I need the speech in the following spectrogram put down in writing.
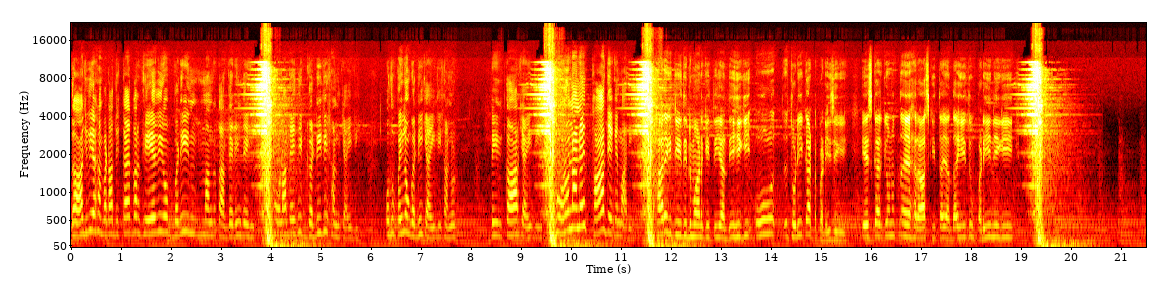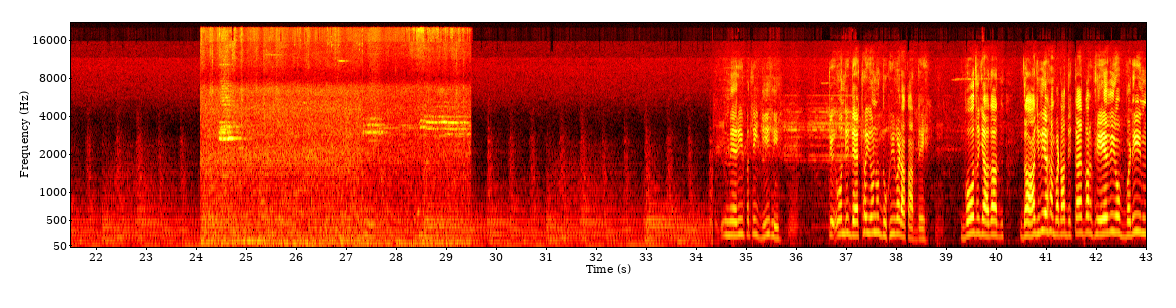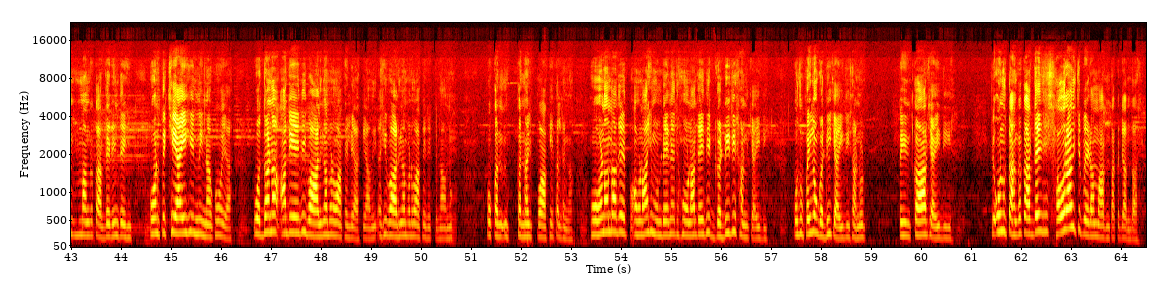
ਦਾਜ ਵੀ ਅਸੀਂ ਬੜਾ ਦਿੱਤਾ ਹੈ, ਪਰ ਫੇਰ ਵੀ ਉਹ ਬੜੀ ਮੰਗ ਕਰਦੇ ਰਹਿੰਦੇ ਸੀ। ਹੋਣਾ ਤੇ ਸੀ ਗੱਡੀ ਦੀ ਸਾਨੂੰ ਚਾਹੀਦੀ। ਉਦੋਂ ਪਹਿਲਾਂ ਗੱਡੀ ਚਾਹੀਦੀ ਸਾਨੂੰ ਵੀ ਕਾਰ ਚਾਹੀਦੀ। ਹੁਣ ਉਹਨਾਂ ਨੇ ਫਾਹ ਦੇ ਕੇ ਮਾਰੀ। ਹਰ ਇੱਕ ਚੀਜ਼ ਦੀ ਡਿਮਾਂਡ ਕੀਤੀ ਜਾਂਦੀ ਸੀਗੀ ਉਹ ਥੋੜੀ ਘੱਟ ਪੜੀ ਸੀਗੀ। ਇਸ ਕਰਕੇ ਉਹਨੂੰ ਹਰਾਸ ਕੀਤਾ ਜਾਂਦਾ ਸੀ ਤੂੰ ਪੜੀ ਨਹੀਂਗੀ ਮੇਰੀ ਭਤੀਜੀ ਸੀ ਤੇ ਉਹਦੀ ਡੈਥ ਹੋਈ, ਉਹਨੂੰ ਦੁਖੀ ਬੜਾ ਕਰਦੇ ਬਹੁਤ ਜ਼ਿਆਦਾ ਦਾਜ ਵੀ ਅਸੀਂ ਬੜਾ ਦਿੱਤਾ, ਪਰ ਫੇਰ ਵੀ ਉਹ ਬੜੀ ਮੰਗ ਕਰਦੇ ਰਹਿੰਦੇ ਸੀ। ਹੁਣ ਪਿੱਛੇ ਆਈ ਸੀ, ਮਹੀਨਾ ਕੁ ਹੋਇਆ। ਉਦੋਂ ਆਂਦੇ ਵੀ ਵਾਲੀਆਂ ਬਣਵਾ ਕੇ ਲਿਆ ਕੇ ਆਵੀਂ, ਅਸੀਂ ਵਾਲੀਆਂ ਬਣਵਾ ਕੇ ਦਿੱਤੀਆਂ ਉਹਨੂੰ। ਉਹ ਕੰਨਾਂ 'ਚ ਪਾ ਕੇ ਕੱਲੀਆਂ। ਹੁਣ ਉਹਨਾਂ ਦੇ ਆਉਣਾ ਸੀ ਮੁੰਡੇ ਨੇ ਤੇ ਹੋਣਾ ਦੇ ਵੀ ਗੱਡੀ ਦੀ ਸਾਨੂੰ ਚਾਹੀਦੀ। ਉਦੋਂ ਪਹਿਲਾਂ ਗੱਡੀ ਚਾਹੀਦੀ ਸਾਨੂੰ, ਵੀ ਕਾਰ ਚਾਹੀਦੀ। ਤੇ ਉਹਨੂੰ ਤੰਗ ਕਰਦੇ ਸੀ ਸਹੁਰਾ ਦੀ ਚਪੇੜਾ ਮਾਰਨ ਤੱਕ ਜਾਂਦਾ ਸੀ।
